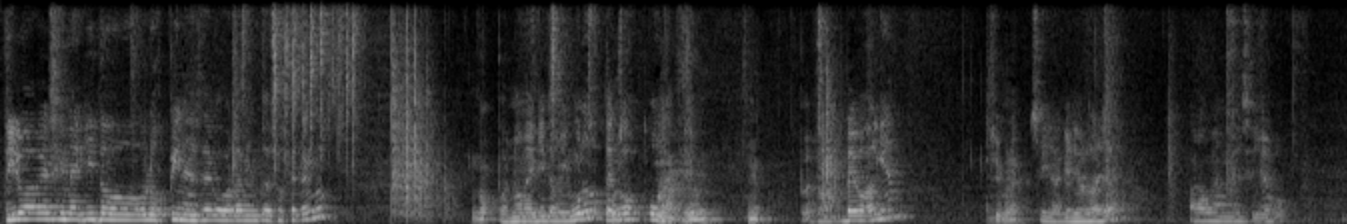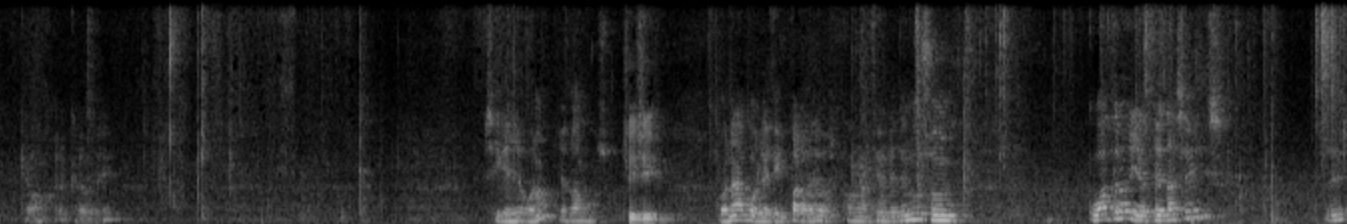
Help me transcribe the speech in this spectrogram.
Tiro a ver si me quito los pines de acobardamiento esos que tengo. No. Pues no me quito ninguno. Tengo Pues una acción. Mm. Pues veo a alguien. Sí, hombre. Sí, aquellos de allá. Ahora voy a ver si llego. Que vamos, creo, que sí. Sí que llego, ¿no? Llegamos. Sí, sí. Pues nada, pues le disparo a esos. Con la acción que tengo son 4 y el Z6. 3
